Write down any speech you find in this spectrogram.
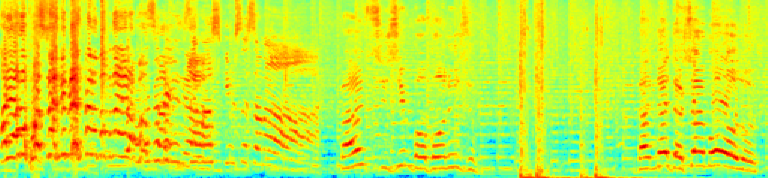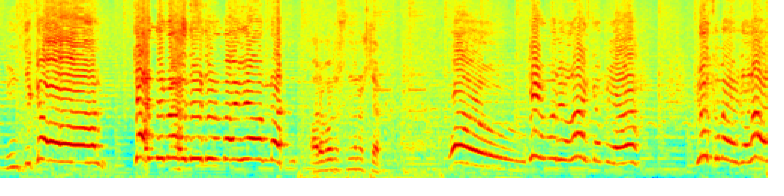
Ayağına pas verdim resmen adamın ayağına pas Bana verdim ya. benzemez kimse sana. Ben sizin babanızım. Ben ne dersem o olur. İntikam! Kendimi öldürdüm manyağım ben. Arabanın üstünden uçacağım. Wow! Kim vuruyor lan kapıya? Yok mu evde lan?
